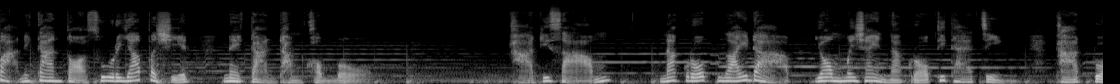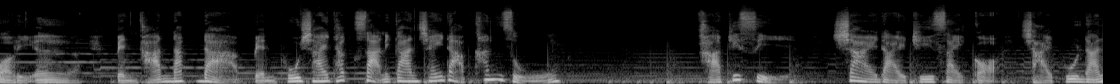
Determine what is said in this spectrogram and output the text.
ปะในการต่อสู้ระยะประชิดในการทำคอมโบคาร์ดที่ 3 นักรบไร้ดาบย่อมไม่ใช่นักรบที่แท้จริงคาร์ดวอริเออร์เป็นคาร์ดนักดาบเป็นผู้ใช้ทักษะในการใช้ดาบขั้นสูงคาร์ดที่ 4 ชายใดที่ใส่เกาะชายผู้นั้น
